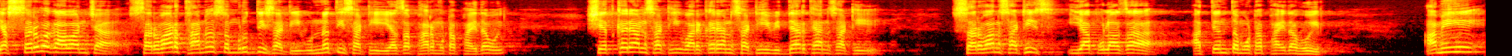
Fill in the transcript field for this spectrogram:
या सर्व गावांच्या सर्वार्थानं समृद्धीसाठी उन्नतीसाठी याचा फार मोठा फायदा होईल. शेतकऱ्यांसाठी वारकऱ्यांसाठी विद्यार्थ्यांसाठी सर्वांसाठीच या पुलाचा अत्यंत मोठा फायदा होईल. आम्ही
